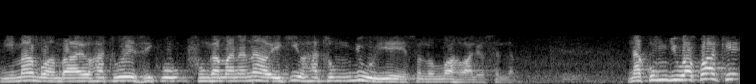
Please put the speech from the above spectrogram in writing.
ni mambo ambayo hatuwezi kufungamana nao ikiwa hatumjui yeye sallallahu alaihi wasallam. Na kumjua kwake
